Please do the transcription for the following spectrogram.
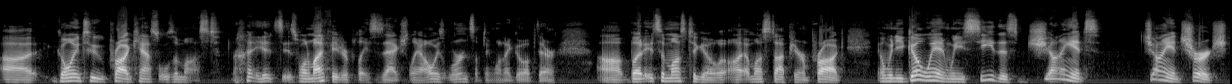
Uh, going to Prague Castle is a must. it's, it's one of my favorite places actually. I always learn something when I go up there, uh, but it's a must to go. I must stop here in Prague. And when you go in, when you see this giant giant church.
